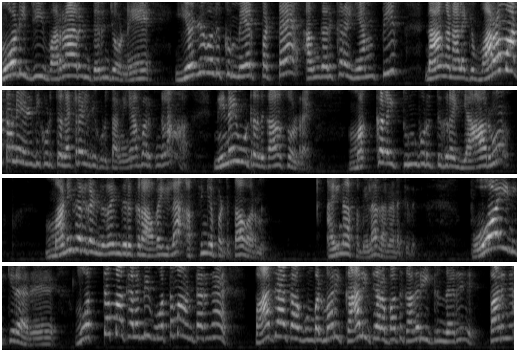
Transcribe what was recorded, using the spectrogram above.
மோடிஜி வர்றாருன்னு தெரிஞ்சோடனே எழுபதுக்கும் மேற்பட்ட அங்க இருக்கிற எம்பிஸ் நாங்க நாளைக்கு வரமாட்டோம்னு எழுதி கொடுத்து லெட்டர் எழுதி கொடுத்தாங்க. ஞாபகம் இருக்குங்களா? நினைவூட்டுறதுக்காக சொல்றேன். மக்களை துன்புறுத்துகிற யாரும் மனிதர்கள் நிறைந்திருக்கிற அவையில அசிங்கப்பட்டு தான் வரணும். ஐநா சபையில அதான் நடக்குது. போய் நிக்கிறாரு. மொத்தமா கிளம்பி மொத்தமா வந்துட்டாருங்க. பாஜக கும்பல் மாதிரி காலிச்சாரை பார்த்து கதறிட்டு இருந்தாரு. பாருங்க.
